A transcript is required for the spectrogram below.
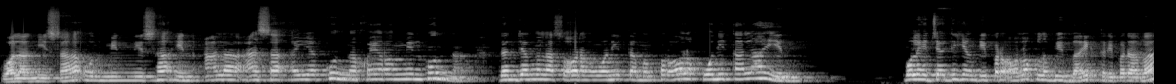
wala nisaun min nisain ala asa ayakunna khairan minhunna. Dan janganlah seorang wanita memperolok wanita lain boleh jadi yang diperolok lebih baik daripada apa?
